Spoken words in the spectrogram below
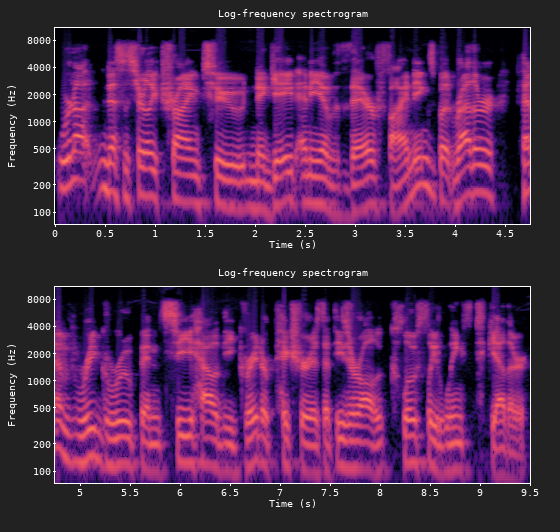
we're not necessarily trying to negate any of their findings, but rather kind of regroup and see how the greater picture is that these are all closely linked together.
